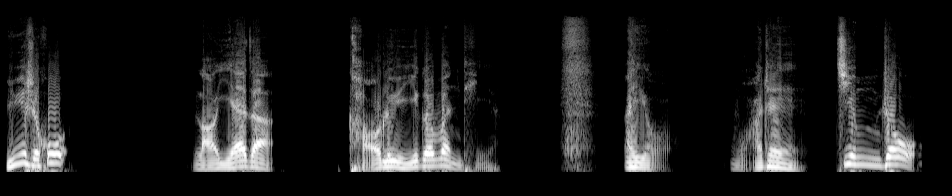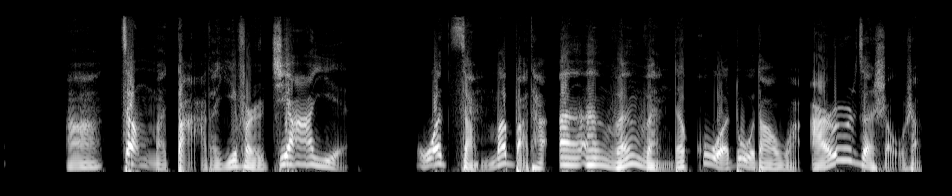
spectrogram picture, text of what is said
于是乎，老爷子考虑一个问题：哎呦，我这荆州啊，这么大的一份家业，我怎么把它安安稳稳的过渡到我儿子手上？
